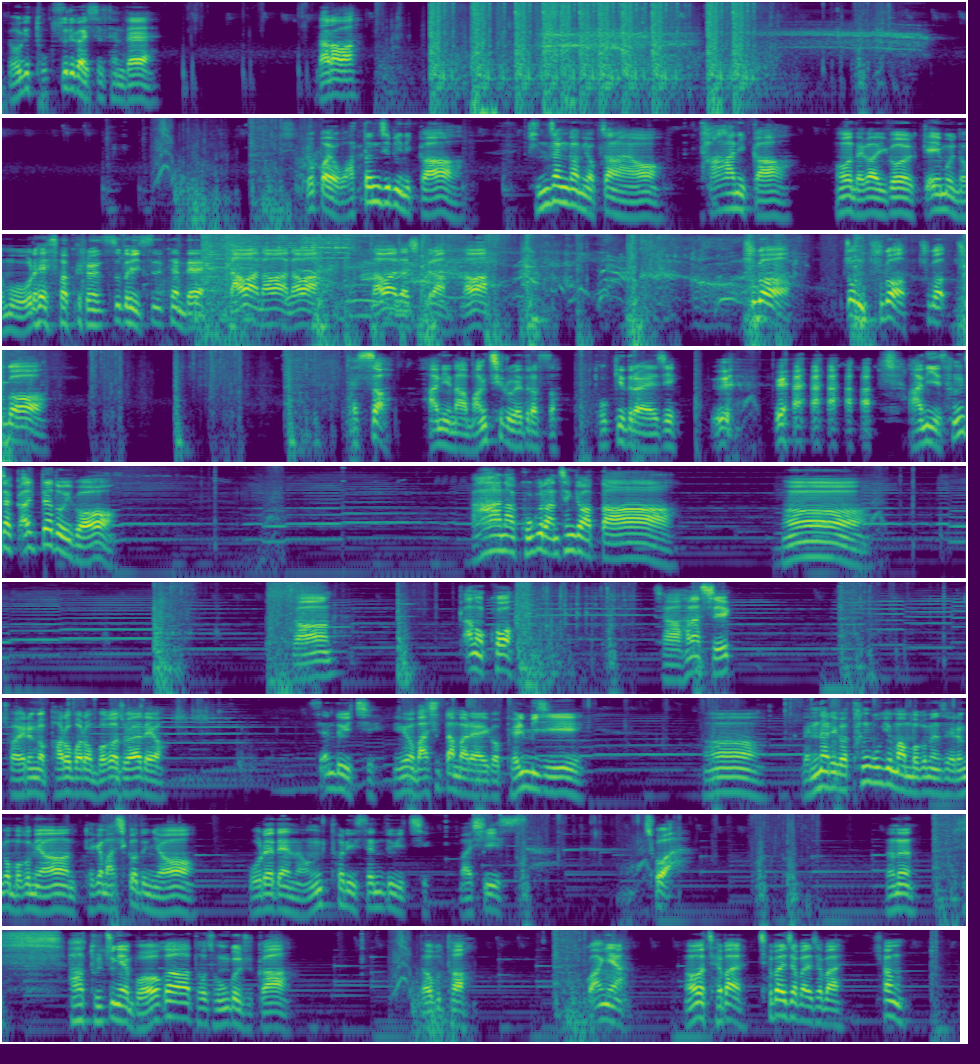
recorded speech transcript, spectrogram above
여기 독수리가 있을 텐데. 날아와. 이것 봐요. 왔던 집이니까 긴장감이 없잖아요. 다 하니까. 어, 내가 이걸 게임을 너무 오래 해서 그럴 수도 있을 텐데. 나와, 나와, 나와. 나와, 자식들아. 나와. 죽어. 좀 죽어. 죽어, 죽어. 됐어. 아니, 나 망치로 왜 들었어? 도끼 들어야지. 으. 아니, 상자 깔 때도 이거. 아, 나 곡을 안 챙겨왔다. 어. 전 까놓고. 자 하나씩. 저 이런 거 바로바로 먹어줘야 돼요. 샌드위치. 이거 맛있단 말이야 이거. 별미지. 어 맨날 이거 탕고기만 먹으면서 이런 거 먹으면 되게 맛있거든요. 오래된 엉터리 샌드위치. 맛있어. 좋아 너는 아 둘 중에 뭐가 더 좋은 걸 줄까? 너부터 꽝이야. 어 제발 제발 제발 제발 형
